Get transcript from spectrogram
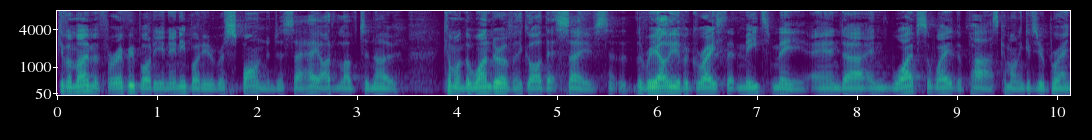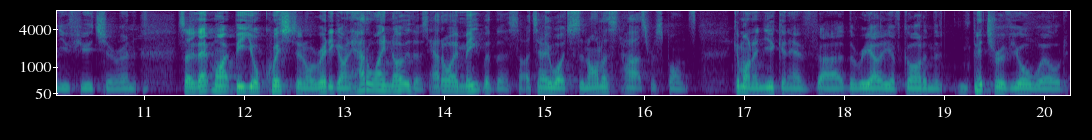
give a moment for everybody and anybody to respond and just say, hey, I'd love to know. Come on, the wonder of a God that saves, the reality of a grace that meets me and, uh, and wipes away the past. Come on, and gives you a brand new future. And so that might be your question already going, How do I know this? How do I meet with this? I tell you what, just an honest heart's response. Come on, and you can have uh, the reality of God and the picture of your world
